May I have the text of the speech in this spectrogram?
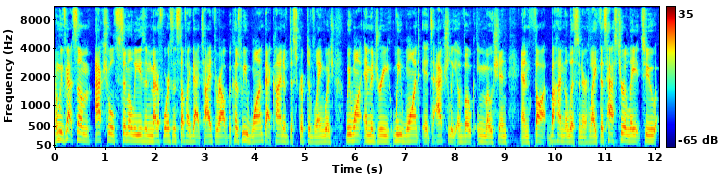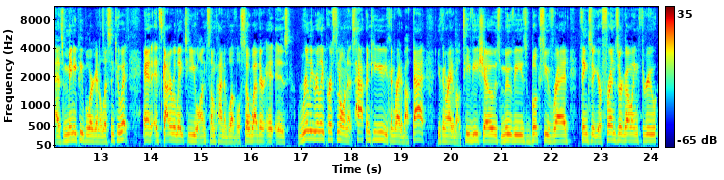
and we've got some actual similes and metaphors and stuff like that tied throughout because we want that kind of descriptive language, we want imagery, we want it to actually evoke emotion and thought behind the listener. Like this has to relate to as many people are going to listen to it, and it's got to relate to you on some some kind of level. So whether it is really, really personal and it's happened to you, you can write about that. You can write about TV shows, movies, books you've read, things that your friends are going through.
